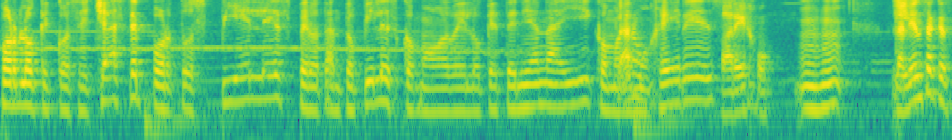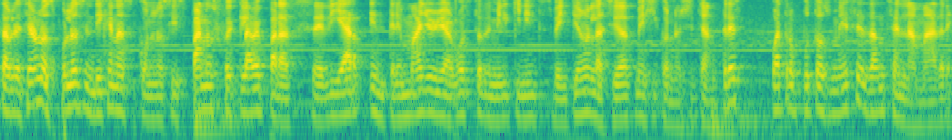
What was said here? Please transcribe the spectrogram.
por lo que cosechaste, por tus pieles, pero tanto pieles como de lo que tenían ahí, como Claro. de mujeres. Parejo. La alianza que establecieron los pueblos indígenas con los hispanos fue clave para sediar entre mayo y agosto de 1521 la Ciudad de México Tenochtitlan. Tres, cuatro putos meses dándose en la madre.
